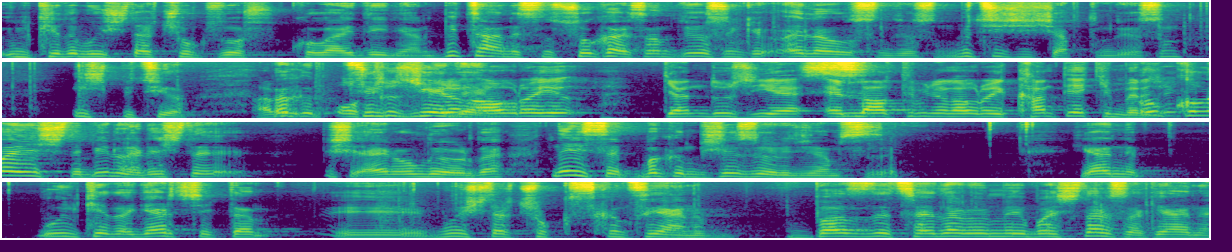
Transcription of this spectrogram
ülkede bu işler çok zor, kolay değil yani. Bir tanesini sokarsan diyorsun ki helal olsun diyorsun. Müthiş iş yaptım diyorsun. İş bitiyor. Abi, Bakın 30 Türkiye'de milyon avroyu Genduzi'ye, 56 milyon avroyu Kante'ye kim o verecek? kolay işte birileri işte bir şeyler oluyor orada. Neyse bakın bir şey söyleyeceğim size. Yani bu ülkede gerçekten e, bu işler çok sıkıntı yani. Bazı detaylar vermeye başlarsak yani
